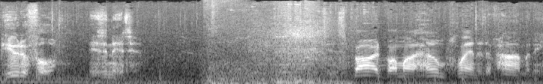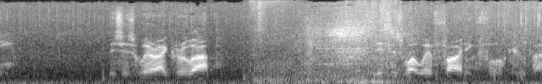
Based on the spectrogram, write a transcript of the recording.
Beautiful, isn't it? It's inspired by my home planet of Harmony. This is where I grew up. This is what we're fighting for, Cooper.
